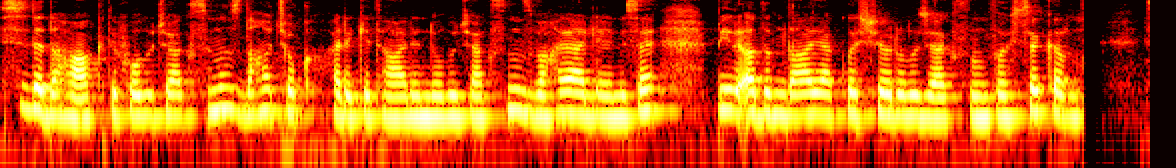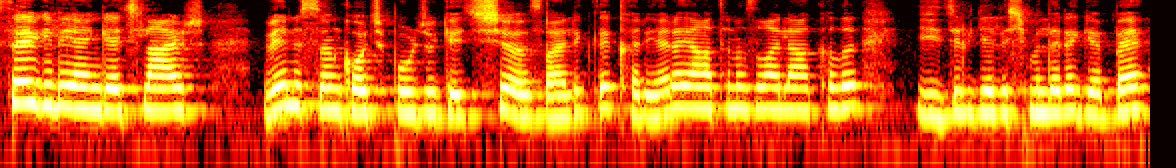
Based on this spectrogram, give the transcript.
Siz de daha aktif olacaksınız, daha çok hareket halinde olacaksınız ve hayallerinize bir adım daha yaklaşıyor olacaksınız. Hoşçakalın. Sevgili yengeçler, Venüs'ün Koç burcu geçişi özellikle kariyer hayatınızla alakalı iyicil gelişmelere gebe,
